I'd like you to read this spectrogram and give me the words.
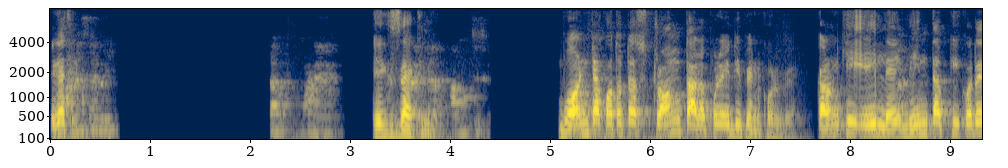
ঠিক আছে? এক্স্যাক্টলি বন্ডটা কতটা স্ট্রং তার উপরেই ডিপেন্ড করবে। কারণ কি এই লিন তাপ কি করে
